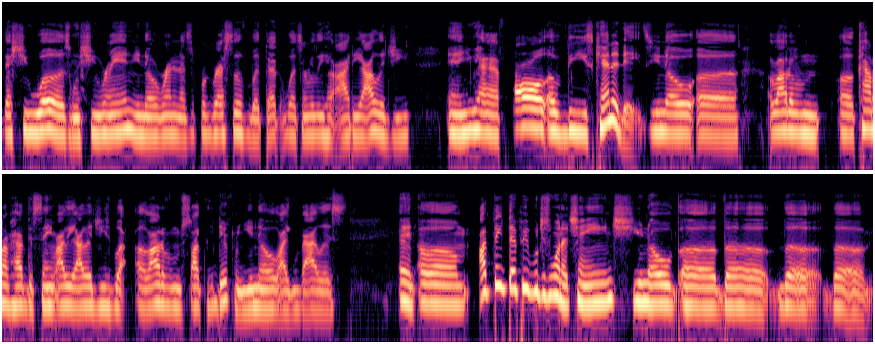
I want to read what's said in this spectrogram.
that she was when she ran. You know, running as a progressive, but that wasn't really her ideology. And you have all of these candidates. You know, uh, a lot of them uh, kind of have the same ideologies, but a lot of them slightly different. You know, like Vallas. And um, I think that people just want to change. You know, uh, the the the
